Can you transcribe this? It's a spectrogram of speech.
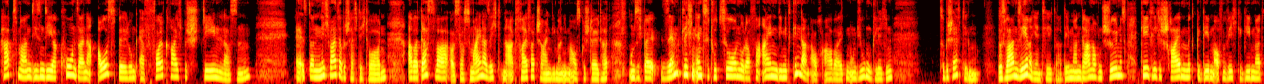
hat man diesen Diakon seine Ausbildung erfolgreich bestehen lassen. Er ist dann nicht weiter beschäftigt worden, aber das war aus meiner Sicht eine Art Freifahrtschein, die man ihm ausgestellt hat, um sich bei sämtlichen Institutionen oder Vereinen, die mit Kindern auch arbeiten und Jugendlichen, zu beschäftigen. Das war ein Serientäter, dem man da noch ein schönes kirchliches Schreiben mitgegeben, auf den Weg gegeben hat.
